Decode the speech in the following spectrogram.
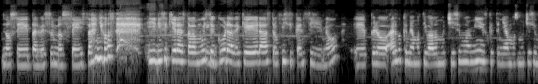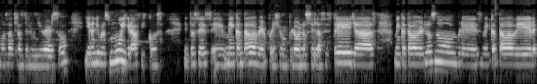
no sé, tal vez unos seis años, y ni siquiera estaba muy segura de que era astrofísica en sí, ¿no? Eh, pero algo que me ha motivado muchísimo a mí es que teníamos muchísimos atlas del universo y eran libros muy gráficos. Entonces eh, me encantaba ver, por ejemplo, no sé, las estrellas, me encantaba ver los nombres, me encantaba ver,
